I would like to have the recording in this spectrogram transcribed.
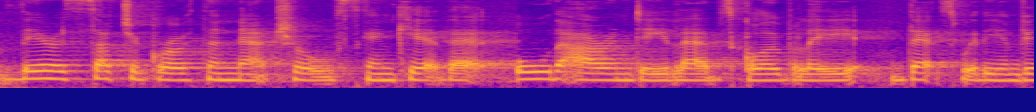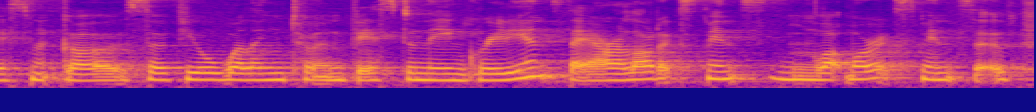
there is such a growth in natural skincare that all the R and D labs globally, that's where the investment goes. So if you're willing to invest in the ingredients, they are a lot expensive, a lot more expensive.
